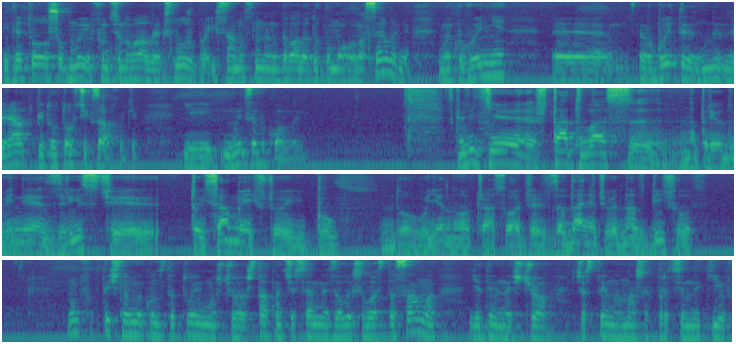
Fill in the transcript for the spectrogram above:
І для того, щоб ми функціонували як служба і саме основне надавали допомогу населенню, ми повинні е, робити ряд підготовчих заходів. І ми це виконуємо. Скажіть, е, штат у вас е, на період війни зріс чи той самий, що й був до воєнного часу? Адже завдання, очевидно, збільшилось. Ну, фактично, ми констатуємо, що штатна чисельність залишилась та сама. Єдине, що частина наших працівників,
